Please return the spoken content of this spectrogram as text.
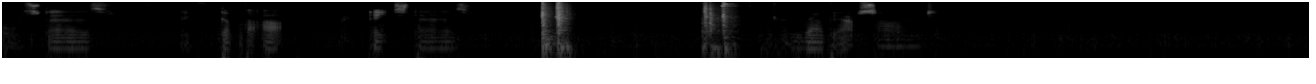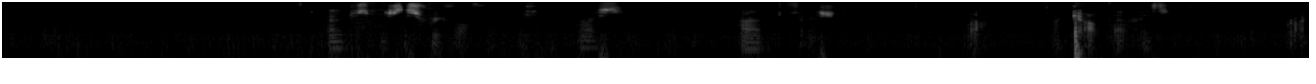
Four stairs. Maybe double that up. Make eight stairs. Go around the outside. And just finish this roof off. Nice. And finished. Well, if I can get up there, that is. Right.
